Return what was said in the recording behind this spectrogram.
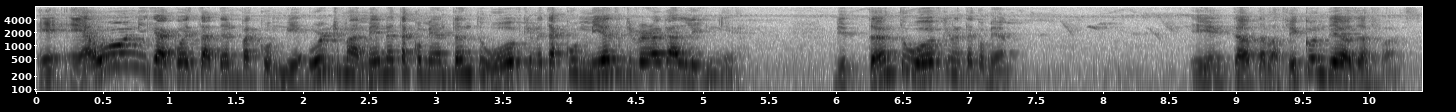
É, é, a única coisa que tá dando para comer. Ultimamente nós tá comendo tanto ovo que nós tá com medo de ver a galinha. De tanto ovo que nós tá comendo. Então tá bom. Fique com Deus, Afonso.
